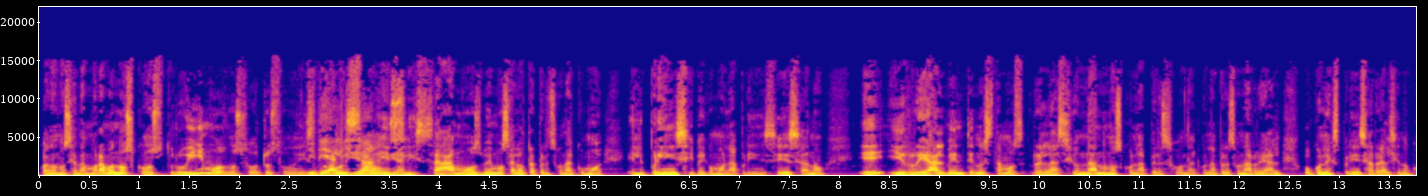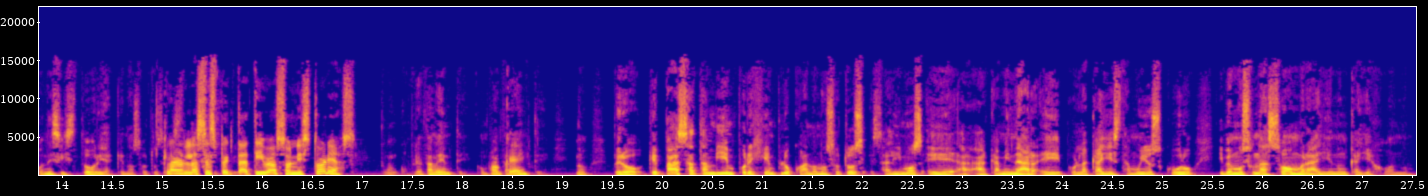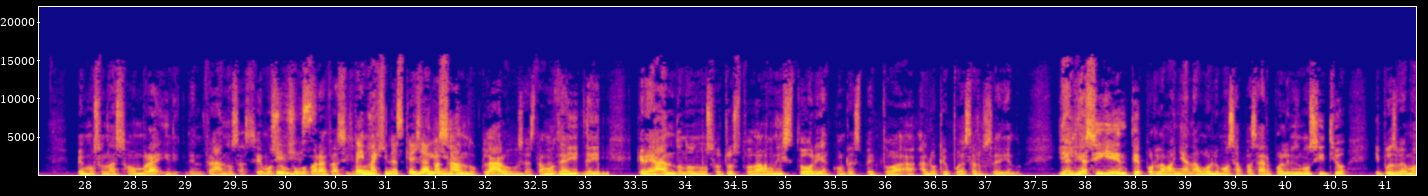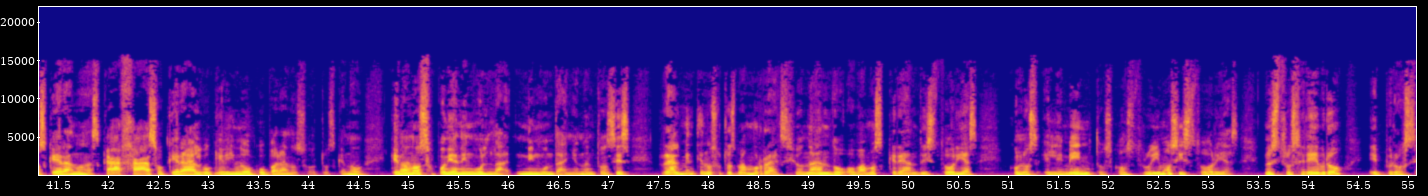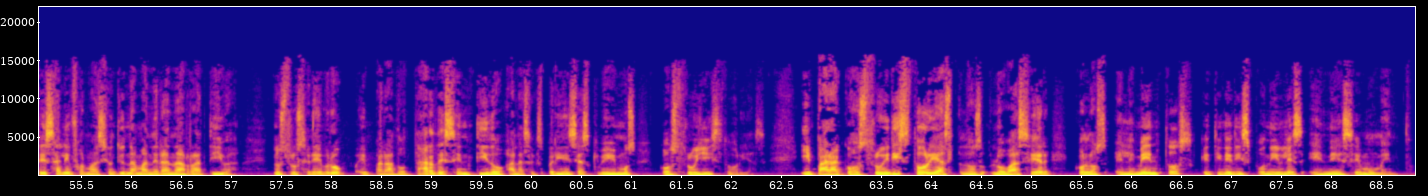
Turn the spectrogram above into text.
Cuando nos enamoramos nos construimos nosotros toda una historia, Idealizamos. idealizamos, vemos a la otra persona como el príncipe, como la princesa, ¿no? Eh, y realmente no estamos relacionándonos con la persona, con la persona real o con la experiencia real, sino con esa historia que nosotros Claro, las expectativas son historias. Com- Completamente, completamente. ¿no? Pero, ¿qué pasa también, por ejemplo, cuando nosotros salimos eh, a, a caminar eh, por la calle, está muy oscuro y vemos una sombra ahí en un callejón, ¿no? Vemos una sombra y de, de entrada nos hacemos Sí, un poco para atrás y Te decimos, imaginas que hay ¿qué está pasando? Claro, o sea, estamos de ahí, de ahí creándonos nosotros toda una historia con respecto a, a lo que puede estar sucediendo. Y al día siguiente, por la mañana, volvemos a pasar por el mismo sitio y pues vemos que eran unas cajas o que era algo que era inocuo para nosotros, que no, que Claro. no nos suponía ningún, ningún daño. ¿no? Entonces, realmente nosotros vamos reaccionando o vamos creando historias con los elementos, construimos historias. Nuestro cerebro eh, procesa la información de una manera narrativa. Nuestro cerebro, eh, para dotar de sentido a las experiencias que vivimos, construye historias. Y para construir historias los- lo va a hacer con los elementos que tiene disponibles en ese momento.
